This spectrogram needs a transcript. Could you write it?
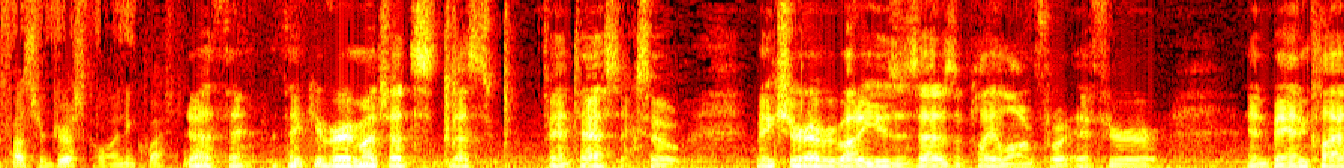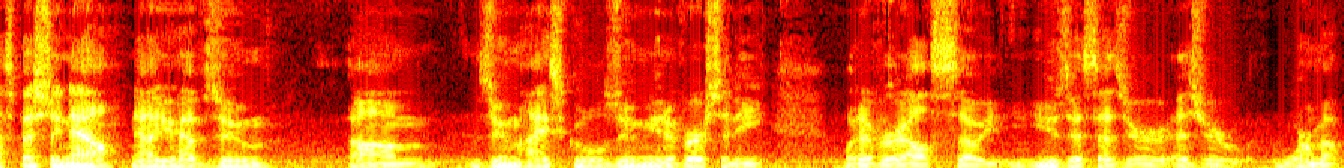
Professor Driscoll, any questions? Yeah, th- thank you very much. That's that's fantastic. So make sure everybody uses that as a play along for if you're in band class, especially now. Now you have Zoom, um, Zoom High School, Zoom University, whatever else. So use this as your as your warm up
